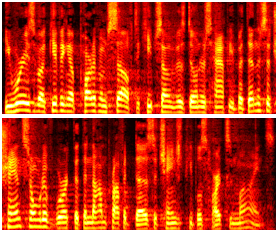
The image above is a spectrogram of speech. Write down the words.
He worries about giving up part of himself to keep some of his donors happy, but then there's the transformative work that the nonprofit does to change people's hearts and minds.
